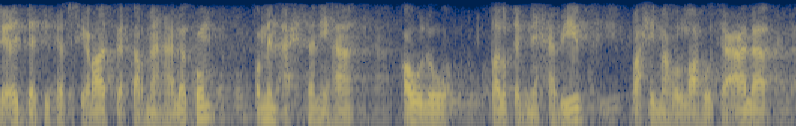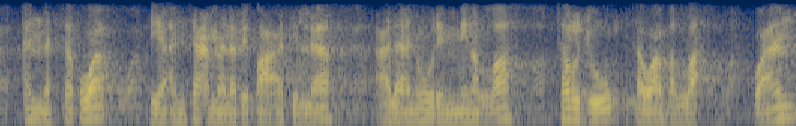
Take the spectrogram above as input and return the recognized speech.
بعدة تفسيرات ذكرناها لكم ومن أحسنها قول طلق بن حبيب رحمه الله تعالى أن التقوى هي أن تعمل بطاعة الله على نور من الله ترجو ثواب الله وأن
